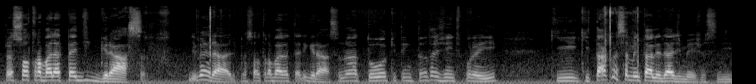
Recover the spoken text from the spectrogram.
O pessoal trabalha até de graça, de verdade. O pessoal trabalha até de graça. Não é à toa que tem tanta gente por aí que, que tá com essa mentalidade mesmo, assim, de,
